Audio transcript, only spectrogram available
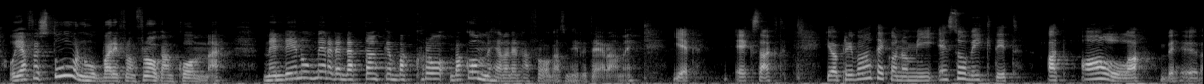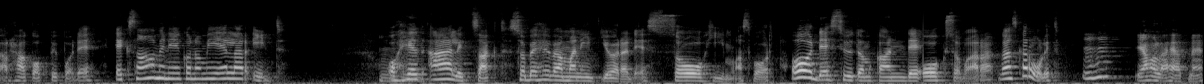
Och jag förstår nog varifrån frågan kommer, men det är nog mer den där tanken bakro- bakom hela den här frågan som irriterar mig. Jep, exakt. Ja, privatekonomi är så viktigt att alla behöver ha kopi på det, examen i ekonomi eller inte. Och helt ärligt sagt så behöver man inte göra det så himla svårt. Och dessutom kan det också vara ganska roligt. Mhm, jag håller helt med.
